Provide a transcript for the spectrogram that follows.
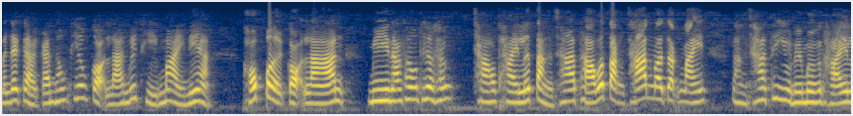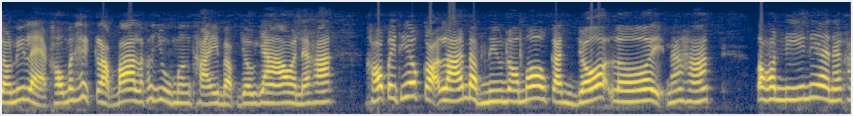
บรรยากาศการท่องเที่ยวเกาะล้านวิถีใหม่เนี่ยเขาเปิดเกาะล้าน มีนักท่องเที่ยวทั้งชาวไทยและต่างชาติถามว่าต่างชาติมาจากไหน ต่างชาติที่อยู่ในเมืองไทยเรานี่แหละเขาไม่ได้กลับบ้านแล้วเขาอยู่เมืองไทยแบบยาวๆนะคะเขาไปเที่ยวเกาะล้านแบบ new normal กันเยอะเลยนะคะ ตอนนี้เนี่ยนะค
